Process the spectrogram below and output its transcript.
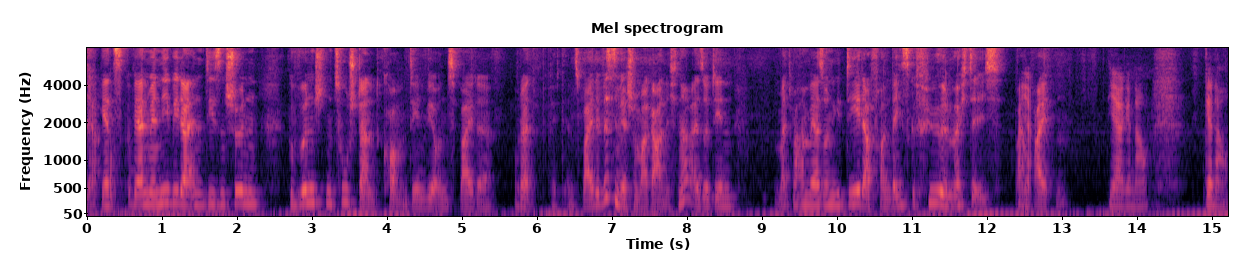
ja. jetzt werden wir nie wieder in diesen schönen gewünschten Zustand kommen, den wir uns beide oder uns beide wissen wir schon mal gar nicht. Ne? Also den manchmal haben wir ja so eine Idee davon, welches Gefühl möchte ich beim Reiten. Ja, genau. Genau,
